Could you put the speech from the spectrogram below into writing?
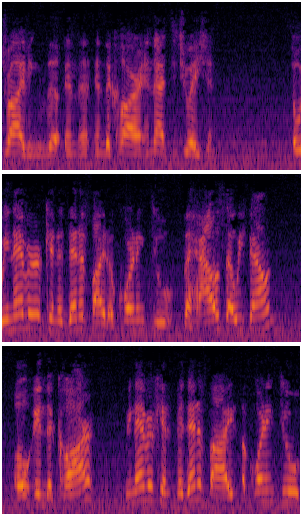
driving the in, the in the car in that situation. So we never can identify it according to the house that we found or in the car. We never can identify it according to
